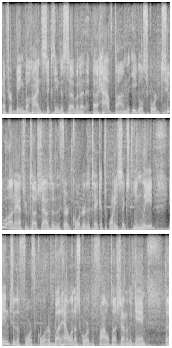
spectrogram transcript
After being behind 16 7 at halftime, the Eagles scored two unanswered touchdowns in the third quarter to take a 2016 lead into the fourth quarter. But Helena scored the final touchdown of the game. The,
